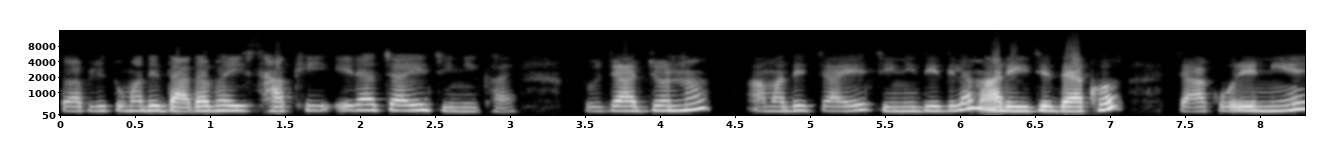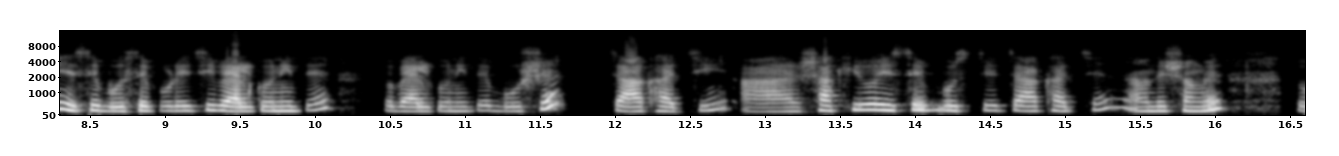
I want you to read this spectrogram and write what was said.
তারপরে তোমাদের দাদাভাই সাখী, এরা চায়ে চিনি খায়। তো যার জন্য আমাদের চায়ে চিনি দিয়ে দিলাম। আর এই যে দেখো, চা করে নিয়ে এসে বসে পড়েছি ব্যালকনিতে। তো ব্যালকনিতে বসে চা খাচ্ছি। আর সাক্ষীও এসে বসছে, চা খাচ্ছে আমাদের সঙ্গে। তো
